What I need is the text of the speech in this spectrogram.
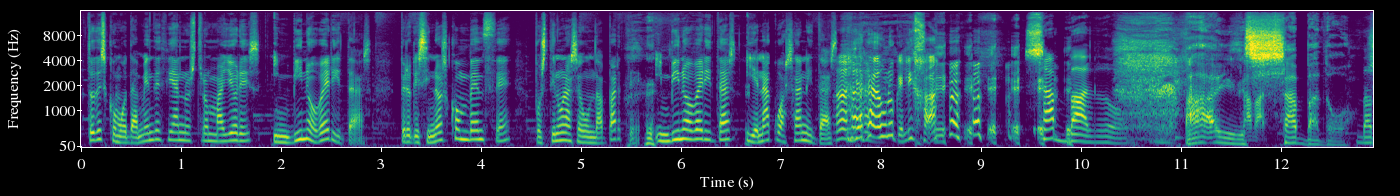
Entonces, como también decían nuestros mayores, in vino veritas, pero que si no os convence, pues tiene una segunda parte, in vino veritas y en aqua sanitas, y ya cada uno que elija. Sábado. Ay, sábado. Ba, ba,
